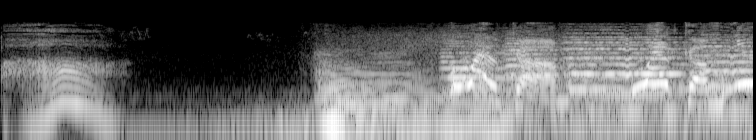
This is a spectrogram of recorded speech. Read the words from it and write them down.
Ah. Welcome! Welcome,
